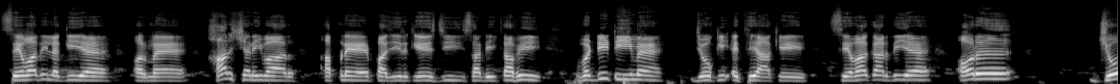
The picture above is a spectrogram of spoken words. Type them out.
ਸੇਵਾ ਦੀ ਲੱਗੀ ਹੈ ਔਰ ਮੈਂ ਹਰ ਸ਼ਨੀਵਾਰ ਆਪਣੇ ਭਾਜੀ ਰਕੇਸ਼ ਜੀ, ਸਾਡੀ ਕਾਫੀ ਵੱਡੀ ਟੀਮ ਹੈ ਜੋ ਕਿ ਇੱਥੇ ਆ ਕੇ ਸੇਵਾ ਕਰਦੀ ਹੈ ਔਰ ਜੋ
